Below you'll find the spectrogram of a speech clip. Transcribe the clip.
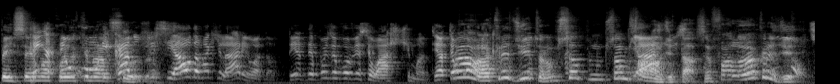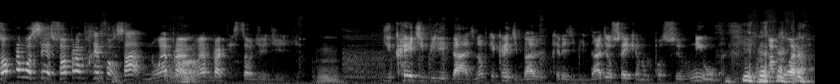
pensei Tem uma até coisa um que não é absurda. oficial da McLaren, Adão. Tem- depois eu vou ver se eu acho, te mando. Tem até um Não, eu acredito, não precisa, não precisa falar onde isso? tá. Você falou, eu acredito. Não, só para você, só para reforçar, não é para Ah. não é para questão de, de, de- Hum. de credibilidade, não porque credibilidade, credibilidade eu sei que eu não possuo nenhuma. Agora,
